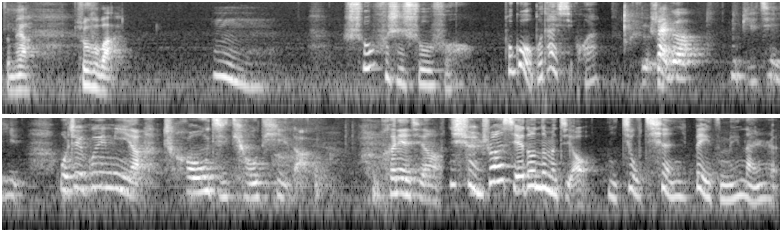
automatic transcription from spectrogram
怎么样，舒服吧？嗯，舒服是舒服，不过我不太喜欢。帅哥，你别介意，我这闺蜜呀、超级挑剔的。何念晴，你选双鞋都那么久，你就欠一辈子没男人。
